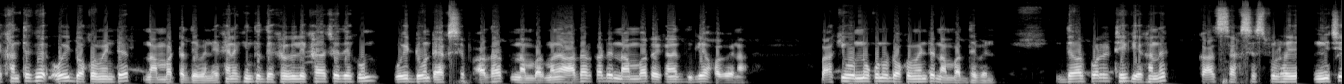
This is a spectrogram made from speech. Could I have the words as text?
এখান থেকে ওই ডকুমেন্টের নাম্বারটা দেবেন। এখানে কিন্তু দেখালে লেখা আছে দেখুন we don't accept Aadhaar number মানে আধার কার্ডের নাম্বার এখানে দিলে হবে না। বাকি অন্য কোনো ডকুমেন্টের নাম্বার দেবেন। দেওয়ার পরে ঠিক এখানে কাজ সাকসেসফুল হয়ে, নিচে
